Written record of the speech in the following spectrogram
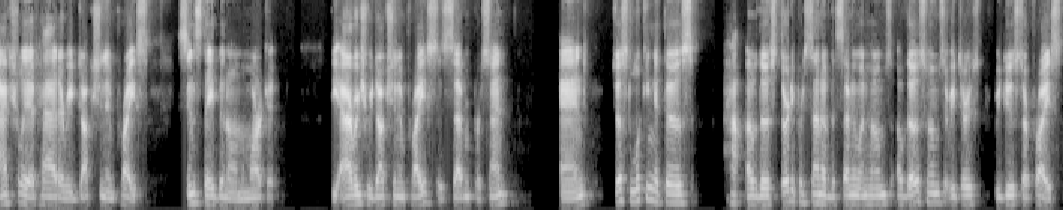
actually have had a reduction in price since they've been on the market. The average reduction in price is 7%. And just looking at those, of those 30% of the 71 homes, of those homes that reduced, reduced their price,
